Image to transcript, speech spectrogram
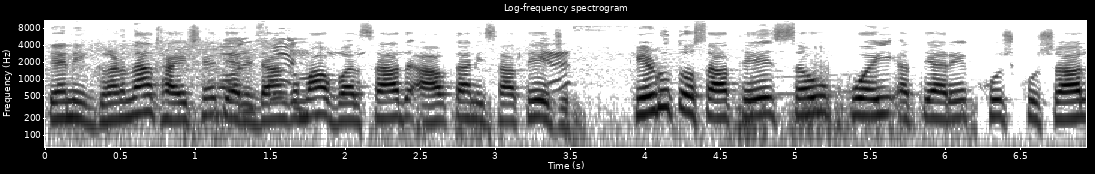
તેની ગણના થાય છે. ત્યારે ડાંગમાં વરસાદ આવતાની સાથે જ ખેડૂતો સાથે સૌ કોઈ અત્યારે ખુશખુશાલ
